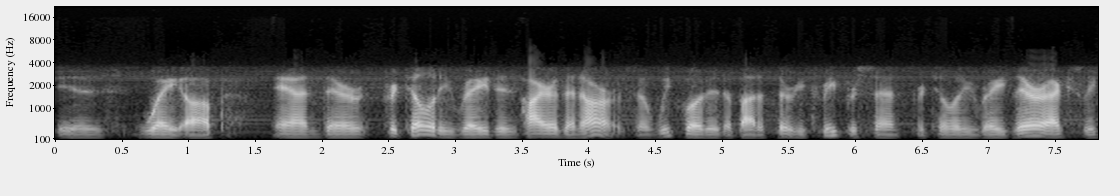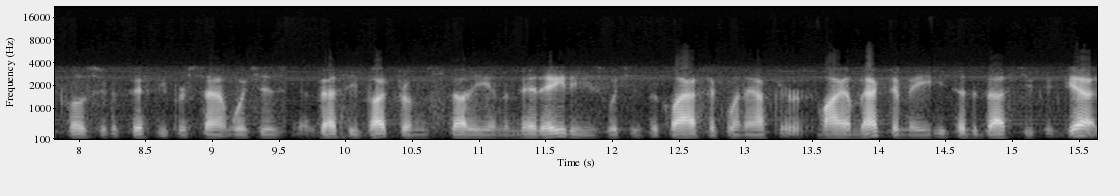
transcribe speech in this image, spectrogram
is way up and their fertility rate is higher than ours. So we quoted about a 33% fertility rate. They're actually closer to 50%, which is Veasy Buttram's study in the mid 80s, which is the classic one after myomectomy. He said the best you could get.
